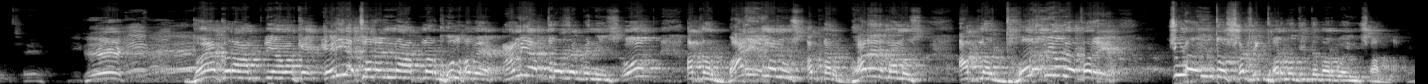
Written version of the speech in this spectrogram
দয়া করে আপনি আমাকে এড়িয়ে চলেন না, আপনার ভুল হবে। আমি আব্দুল রাজাক বিন ইউসুফ, আপনার বাড়ির মানুষ, আপনার ঘরের মানুষ আপনার ধর্মীয় ব্যাপারে চূড়ান্ত সঠিক ধর্ম দিতে পারব ইনশাল্লাহ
